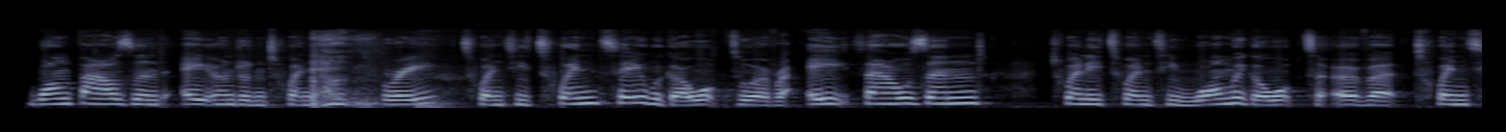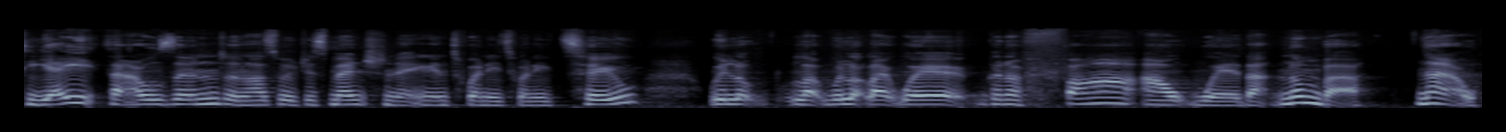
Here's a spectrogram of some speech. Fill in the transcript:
1,823. 2020, we go up to over 8,000. 2021, we go up to over 28,000. And as we are just mentioning, in 2022, we look like, we look like we're going to far outweigh that number. Now,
